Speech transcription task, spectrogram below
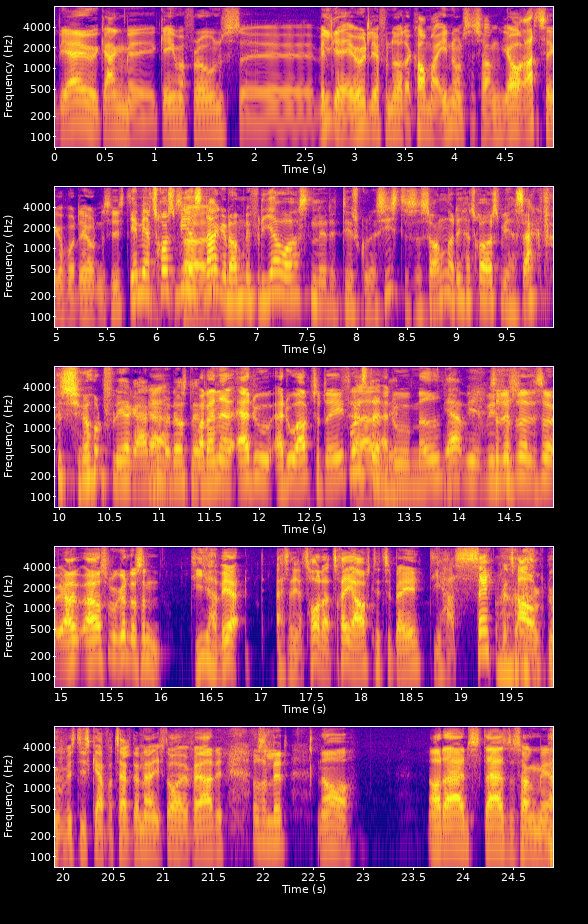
vi er jo i gang med Game of Thrones, øh, hvilket jeg øvrigt lige har fundet ud af, at der kommer endnu en sæson. Jeg var ret sikker på, at det var den sidste. Jamen, jeg tror også, vi Så- har snakket om det, fordi jeg var også sådan lidt, at det skulle da sidste sæson, og det har tror jeg også, vi har sagt på showet flere gange, Ja. men det var sådan lidt, Hvordan er, er, du, er du up to date? Fuldstændig. er du med? Ja, vi- vi- så, det, så, så jeg er også begyndt at sådan, de har ved, altså jeg tror, der er tre afsnit tilbage. De har sagt med travlt nu, hvis de skal have fortalt den her historie færdig. Og så lidt, nå, nå der, er en, der er en sæson mere.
